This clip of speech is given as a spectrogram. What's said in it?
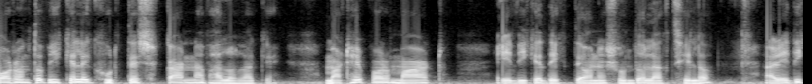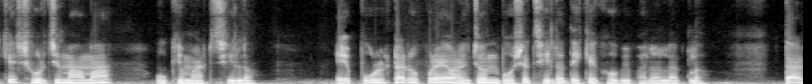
পরন্ত বিকেলে ঘুরতে কার না ভালো লাগে? মাঠের পর মাঠ, এদিকে দেখতে অনেক সুন্দর লাগছিল। আর এদিকে সূর্যি মামা উকি মারছিল। এই পুলটার উপরে অনেকজন বসেছিল দেখে খুবই ভালো লাগল। তার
